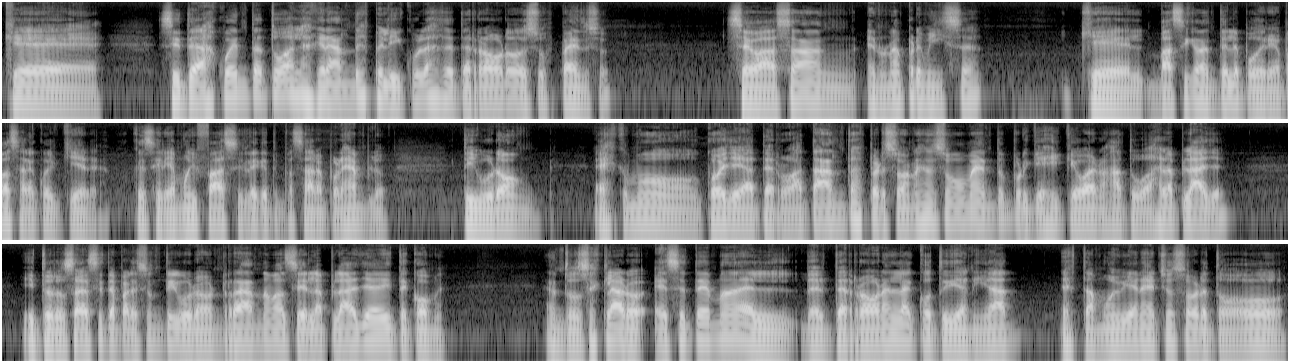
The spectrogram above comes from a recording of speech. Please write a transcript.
que si te das cuenta, todas las grandes películas de terror o de suspenso se basan en una premisa que básicamente le podría pasar a cualquiera, que sería muy fácil de que te pasara. Por ejemplo, Tiburón. Es como, oye, aterró a tantas personas en su momento porque es que, bueno, tú vas a la playa y tú no sabes si te aparece un tiburón random así en la playa y te come. Entonces, claro, ese tema del, terror en la cotidianidad está muy bien hecho, sobre todo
